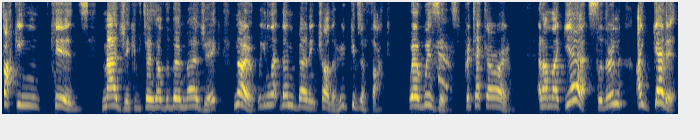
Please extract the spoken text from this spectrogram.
fucking kids magic if it turns out that they're magic. No, we can let them burn each other. Who gives a fuck? We're wizards. Protect our own. And I'm like, yeah, Slytherin, I get it.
